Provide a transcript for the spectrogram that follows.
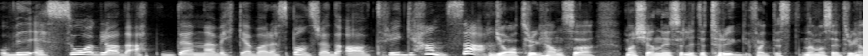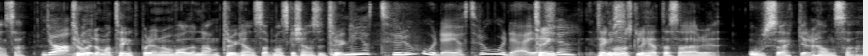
Och vi är så glada att denna vecka vara sponsrade av Trygg Hansa. Ja, Trygg Hansa. Man känner ju sig lite trygg faktiskt när man säger Trygg Hansa. Ja, tror du men- de har tänkt på det när de valde namn? Trygg Hansa, att man ska känna sig trygg. Men jag tror det, jag tror det. Jag tänk känner- tänk om de skulle heta så här osäker Hansa.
